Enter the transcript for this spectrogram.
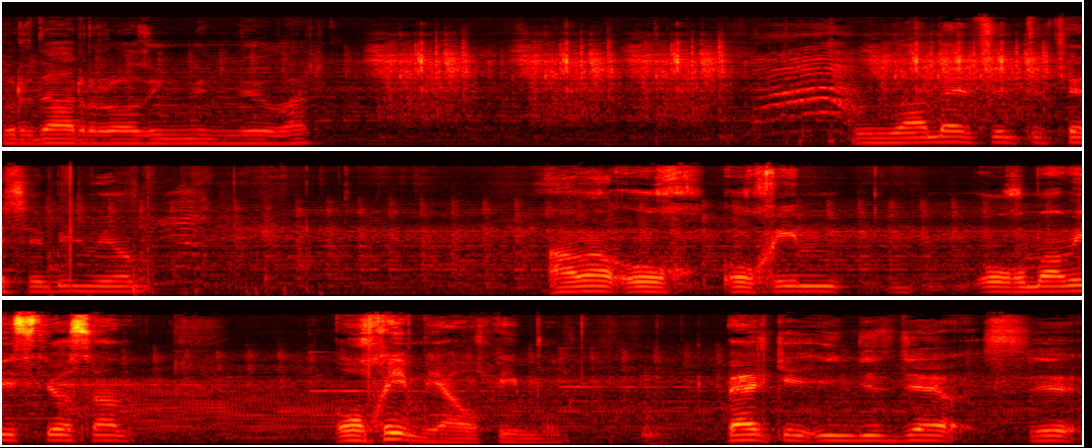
Burada Rose'un günlüğü var. Bunların hepsinin Türkçesini bilmiyorum. Ama ok, okuyayım, okumamı istiyorsan okuyayım ya okuyayım bunu. Belki İngilizcesi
